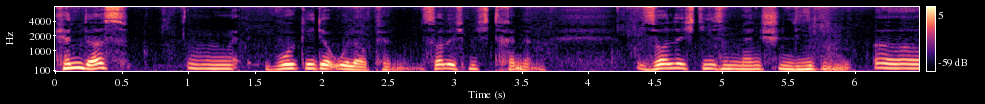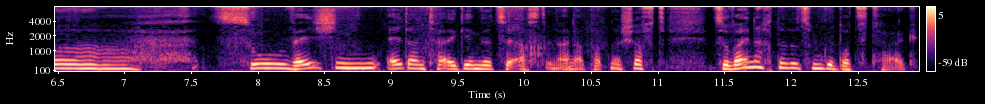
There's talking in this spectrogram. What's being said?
kennt das. Hm, wo geht der Urlaub hin? Soll ich mich trennen? Soll ich diesen Menschen lieben? Äh, zu welchem Elternteil gehen wir zuerst in einer Partnerschaft? Zu Weihnachten oder zum Geburtstag?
